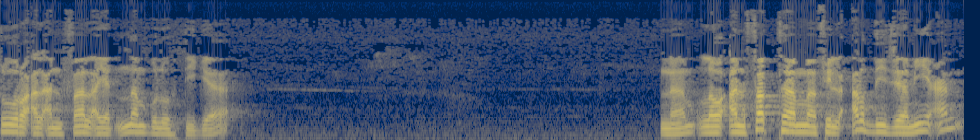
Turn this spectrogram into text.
surah Al-Anfal ayat 63 Nam, "Law anfaqta ma fil ardi jami'an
